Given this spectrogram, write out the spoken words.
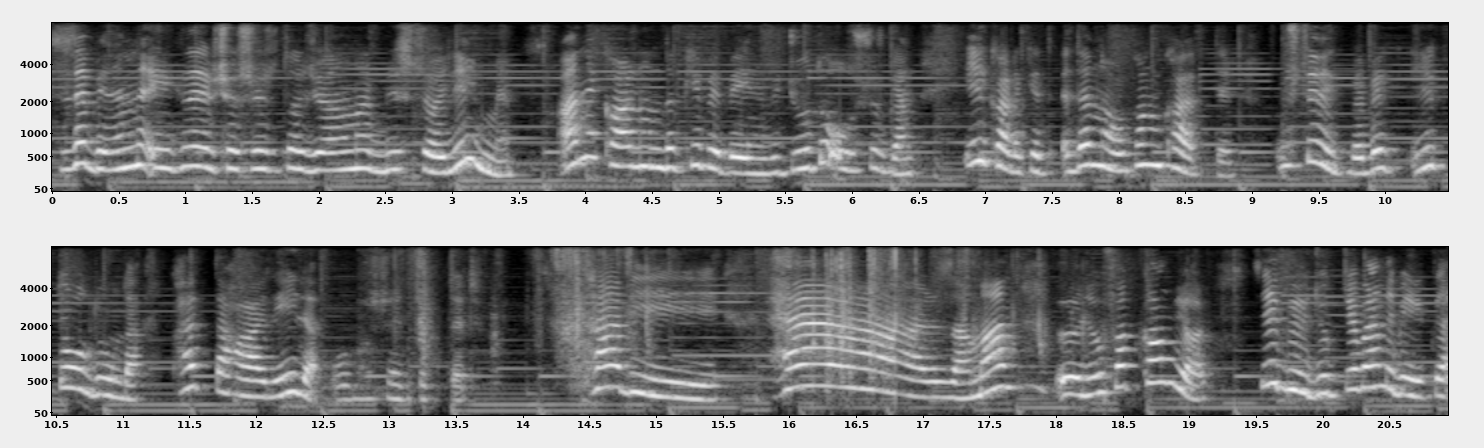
size benimle ilgili şaşırtacağımı bir söyleyeyim mi? Anne karnındaki bebeğin vücudu oluşurken ilk hareket eden organ kalptir. Üstelik bebek ilk doğduğunda de haliyle oluşacaktır. Tabii her zaman öyle ufak kalmıyor. Siz büyüdükçe ben de birlikte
